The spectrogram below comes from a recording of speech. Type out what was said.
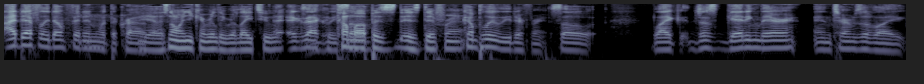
I definitely don't fit in with the crowd. Yeah, there's no one you can really relate to. Exactly. Come So, up is is different. completely different. So, like, just getting there in terms of like,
